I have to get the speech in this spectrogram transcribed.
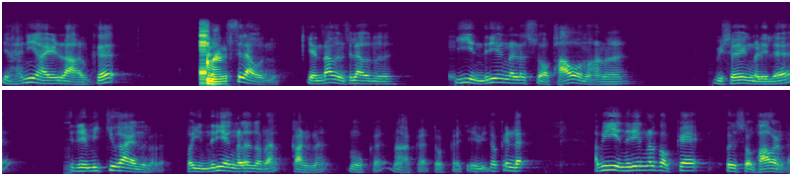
ജ്ഞാനിയായുള്ള ആൾക്ക് മനസ്സിലാവുന്നു. എന്താ മനസ്സിലാവുന്നത്? ഈ ഇന്ദ്രിയങ്ങളുടെ സ്വഭാവമാണ് വിഷയങ്ങളിൽ രമിക്കുക എന്നുള്ളത്. അപ്പോൾ ഇന്ദ്രിയങ്ങൾ എന്ന് പറഞ്ഞാൽ കണ്ണ് മൂക്ക് നാക്ക് തൊക്ക് ചെവി ഇതൊക്കെ ഉണ്ട്. അപ്പോൾ ഈ ഇന്ദ്രിയങ്ങൾക്കൊക്കെ ഒരു സ്വഭാവമുണ്ട്.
